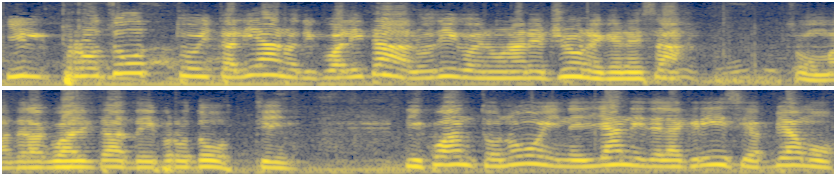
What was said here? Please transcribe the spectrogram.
il prodotto italiano di qualità, lo dico in una regione che ne sa insomma, della qualità dei prodotti, di quanto noi negli anni della crisi abbiamo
